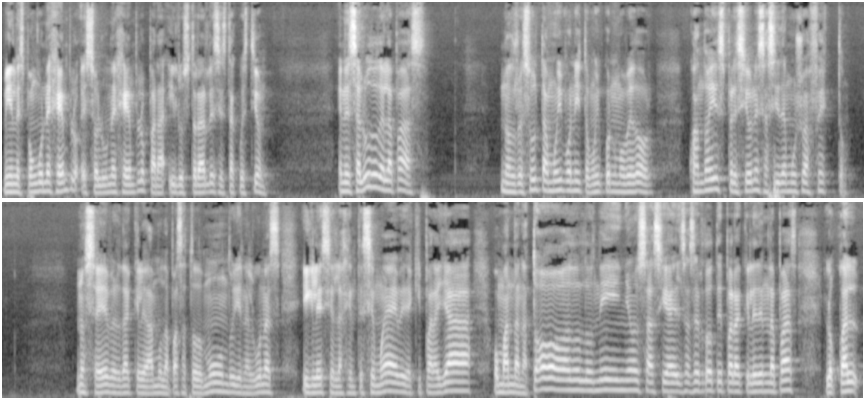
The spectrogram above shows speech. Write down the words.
Bien, les pongo un ejemplo, es solo un ejemplo para ilustrarles esta cuestión. En el saludo de la paz nos resulta muy bonito, muy conmovedor, cuando hay expresiones así de mucho afecto. No sé, ¿verdad? Que le damos la paz a todo el mundo y en algunas iglesias la gente se mueve de aquí para allá o mandan a todos los niños hacia el sacerdote para que le den la paz, lo cual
